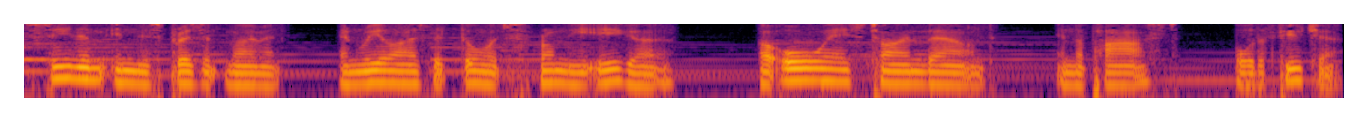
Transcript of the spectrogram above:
See them in this present moment and realize that thoughts from the ego are always time bound in the past or the future.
